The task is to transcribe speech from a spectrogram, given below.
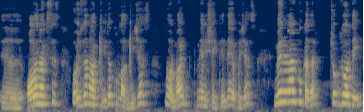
e, olanaksız. O yüzden aktifi de kullanmayacağız. Normal menü şeklinde yapacağız. Menüler bu kadar. Çok zor değil.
